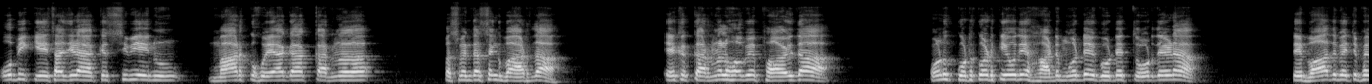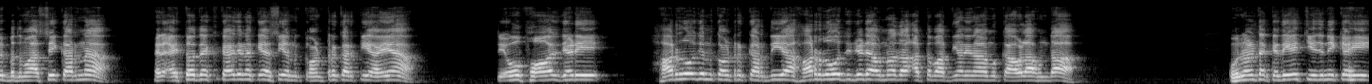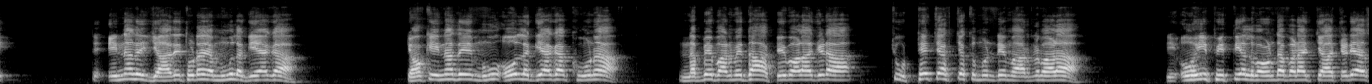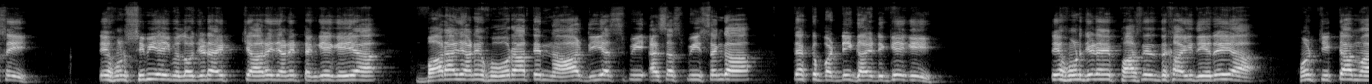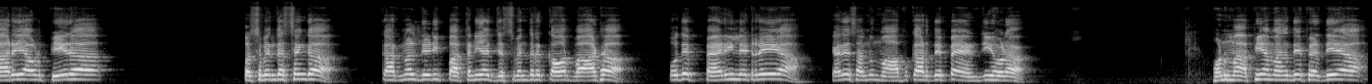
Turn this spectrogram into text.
ਉਹ ਵੀ ਕੇਸ ਆ ਜਿਹੜਾ ਕਿ ਸੀਬੀਆਈ ਨੂੰ ਮਾਰਕ ਹੋਇਆਗਾ ਕਰਨਲ ਪਸਵਿੰਦਰ ਸਿੰਘ ਬਾਠ ਦਾ। ਇੱਕ ਕਰਨਲ ਹੋਵੇ ਫੌਜ ਦਾ, ਉਹਨੂੰ ਕੁੱਟ-ਕੁੱਟ ਕੇ ਉਹਦੇ ਹੱਡ ਮੋਢੇ ਗੋਡੇ ਤੋੜ ਦੇਣਾ ਤੇ ਬਾਅਦ ਵਿੱਚ ਫਿਰ ਬਦਮਾਸ਼ੀ ਕਰਨਾ। ਫਿਰ ਇੱਥੋਂ ਤੱਕ ਕਹਿ ਦੇਣਾ ਕਿ ਅਸੀਂ ਐਨਕਾਊਂਟਰ ਕਰਕੇ ਆਏ ਆ ਤੇ ਉਹ ਫੌਜ ਜਿਹੜੀ ਹਰ ਰੋਜ਼ ਐਨਕਾਊਂਟਰ ਕਰਦੀ ਆ, ਹਰ ਰੋਜ਼ ਜਿਹੜਾ ਉਹਨਾਂ ਦਾ ਅੱਤਵਾਦੀਆਂ ਦੇ ਨਾਲ ਮੁਕਾਬਲਾ ਹੁੰਦਾ। ਉਹਨਾਂ ਨੇ ਤਾਂ ਕਦੇ ਇਹ ਚੀਜ਼ ਨਹੀਂ ਕਹੀ ਤੇ ਇਹਨਾਂ ਦੇ ਜ਼ਿਆਦਾ ਥੋੜਾ ਜਿਹਾ ਮੂੰਹ ਲੱਗਿਆਗਾ ਕਿਉਂਕਿ ਇਹਨਾਂ ਦੇ ਮੂੰਹ ਉਹ ਲੱਗਿਆਗਾ ਖੂਨਾ 90 92 ਦਹਾਕੇ ਵਾਲਾ ਜਿਹੜਾ ਝੂਠੇ ਚੱਕ ਚੱਕ ਮੁੰਡੇ ਮਾਰਨ ਵਾਲਾ। ਤੇ ਉਹੀ ਫੀਤੀ ਲਵਾਉਣ ਦਾ ਬੜਾ ਚਾ ਚੜਿਆ ਸੀ। ਤੇ ਹੁਣ ਸੀਬੀਆਈ ਵੱਲੋਂ ਜਿਹੜਾ ਇਹ ਚਾਰੇ ਜਾਣੇ ਟੰਗੇ ਗਏ ਆ 12 ਜਾਣੇ ਹੋਰ ਆ ਤੇ ਨਾਲ ਡੀਐਸਪੀ, ਐਸਐਸਪੀ ਸਿੰਘਾ ਤੇ ਇੱਕ ਵੱਡੀ ਗਾਇ ਡਿੱਗੇਗੀ। ਤੇ ਹੁਣ ਜਿਹੜੇ ਫਾਸਲੇ ਦਿਖਾਈ ਦੇ ਰਹੇ ਆ, ਹੁਣ ਚੀਕਾ ਮਾਰ ਰਹੇ ਆ, ਹੁਣ ਫੇਰ ਪਸਵਿੰਦਰ ਸਿੰਘ, ਕਰਨਲ ਜਿਹੜੀ ਪਤਨੀ ਆ, ਜਸਵਿੰਦਰ ਕੌਰ ਬਾਠ, ਉਹਦੇ ਪੈਰੀ ਲਿਟ ਰਹੇ ਆ। ਕਹਿੰਦੇ ਸਾਨੂੰ ਮਾਫ ਕਰ ਦੇ ਭੈਣ ਜੀ ਹੁਣ। ਹੁਣ ਮਾਫੀਆਂ ਮੰਗਦੇ ਫਿਰਦੇ ਆ।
